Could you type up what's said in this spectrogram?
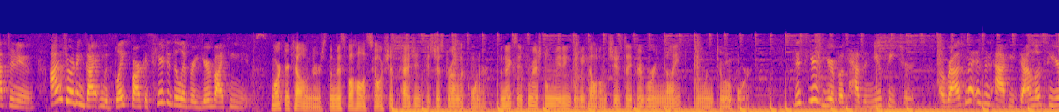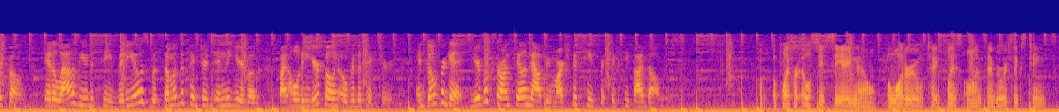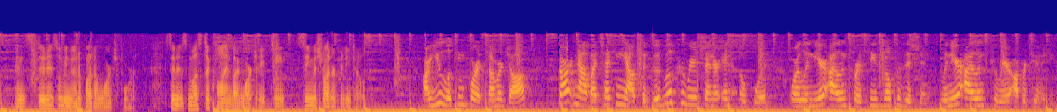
afternoon. I'm Jordan Guyton with Blake Farkas here to deliver your Viking news. Mark your calendars. The Miss Valhalla Scholarship Pageant is just around the corner. The next informational meeting will be held on Tuesday, February 9th in room 204. This year's yearbook has a new feature. Aurasma is an app you download to your phone. It allows you to see videos with some of the pictures in the yearbook by holding your phone over the picture. And don't forget, yearbooks are on sale now through March 15th for $65. Apply for LCCA now. The lottery will take place on February 16th, and students will be notified on March 4th. Students must decline by March 18th. See Ms. Ryder for details. Are you looking for a summer job? Start now by checking out the Goodwill Career Center in Oakwood or Lanier Islands for a seasonal position, Lanier Islands Career Opportunities.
